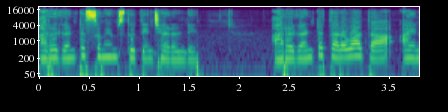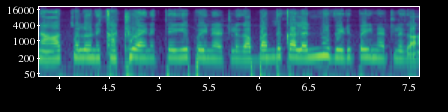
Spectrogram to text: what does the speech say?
అరగంట సమయం స్థుతించాడండి అరగంట తర్వాత ఆయన ఆత్మలోని కట్లు ఆయనకు తెగిపోయినట్లుగా బంధకాలన్నీ విడిపోయినట్లుగా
